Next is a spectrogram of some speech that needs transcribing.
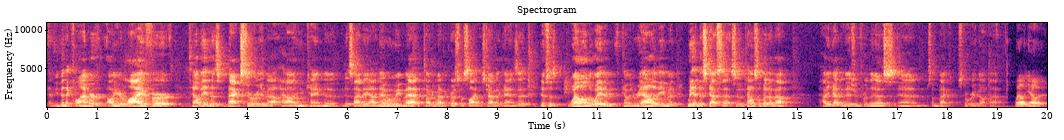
have you been a climber all your life, or Tell me this backstory about how you came to this idea. I know when we met talking about the Christmas light extravaganza, this was well on the way to becoming reality, but we didn't discuss that. So tell us a little bit about how you got the vision for this and some backstory about that. Well, you know,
